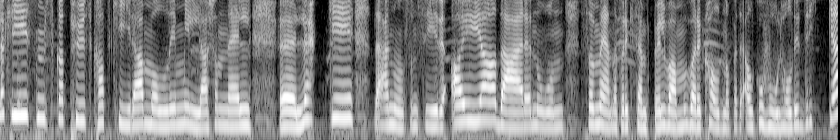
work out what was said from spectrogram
lakris, muskat, pus, katt, Kira, Molly, Milla, Chanel, uh, Lucky, Det er noen som sier Aya. Det er noen som mener f.eks. hva med å bare kalle den opp etter alkoholholdig drikke?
